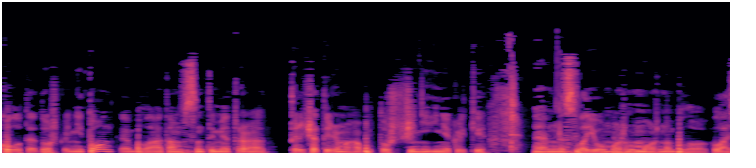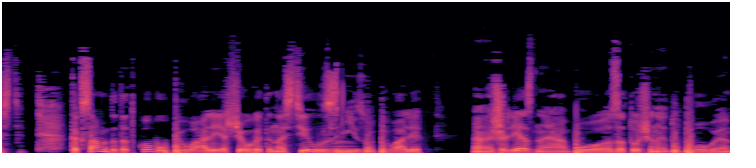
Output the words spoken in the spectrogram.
Колатая дошка не тонкая была там сантыметра 3-4 мага быць тоўшчыні і некалькі слаёў можна можна было класці. Таксама дадаткова ўбівалі яшчэ ў гэты насціл знізу убівалі жалезныя або заточаныя дубовыя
